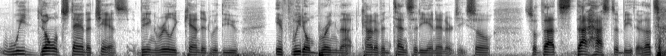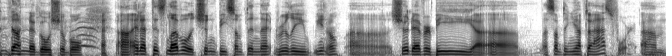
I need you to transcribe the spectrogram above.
we don't stand a chance. Being really candid with you, if we don't bring that kind of intensity and energy. So So that's that has to be there. That's non-negotiable. uh, and at this level, it shouldn't be something that really, you know, uh, should ever be uh, uh something you have to ask for. Um,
